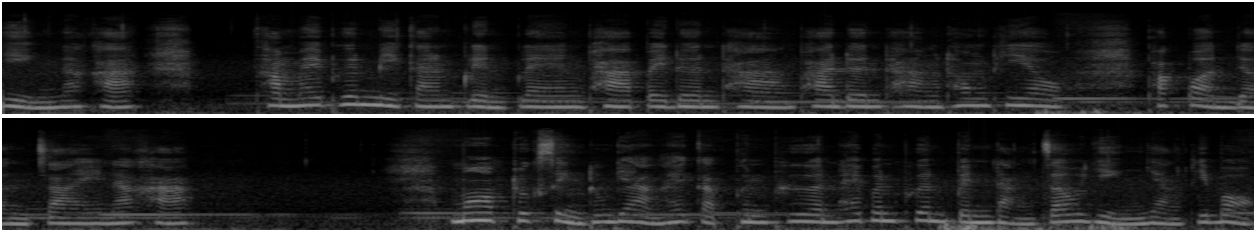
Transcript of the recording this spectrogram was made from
หญิงนะคะทำให้เพื่อนมีการเปลี่ยนแปลง พาไปเดินทาง พาเดินทางท่องเที่ยว พักผ่อนหย่อนใจนะคะ มอบทุกสิ่งทุกอย่างให้กับเพื่อนๆ ให้เพื่อนๆ เป็นดั่งเจ้าหญิงอย่างที่บอก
